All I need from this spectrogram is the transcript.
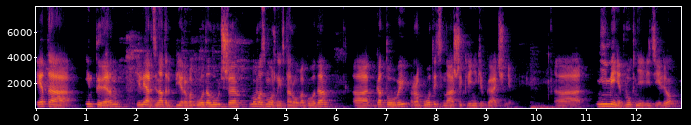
Это интерн или ординатор первого года лучше, ну, возможно, и второго года, э, готовый работать в нашей клинике в Гатчине. Не менее двух дней в неделю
